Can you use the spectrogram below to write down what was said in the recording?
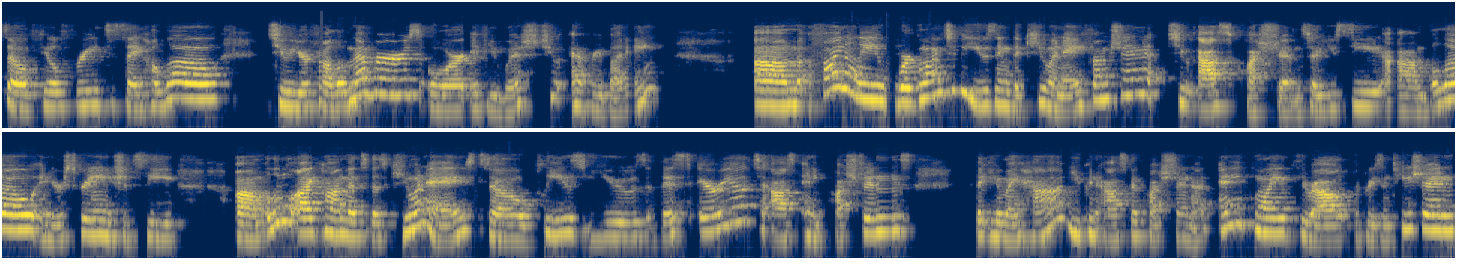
so feel free to say hello to your fellow members or if you wish to everybody. Um, finally, we're going to be using the Q&A function to ask questions. So you see um, below in your screen, you should see um, a little icon that says Q&A. So please use this area to ask any questions that you may have. You can ask a question at any point throughout the presentation.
